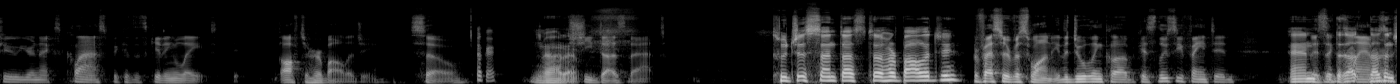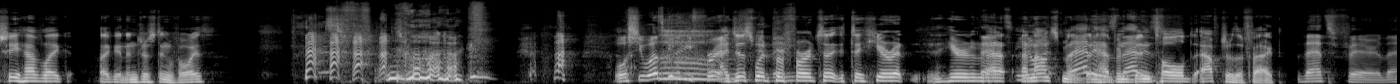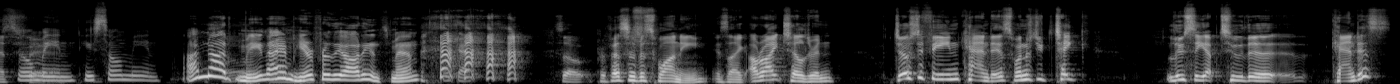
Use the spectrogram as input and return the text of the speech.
to your next class because it's getting late, off to herbology. So Okay. Got it. she does that. Who just sent us to herbology? Professor Vaswani, the dueling club, because Lucy fainted. And There's a do- clamor. doesn't she have like like an interesting voice? Well, she was going to be French. I just would and then- prefer to to hear it hear That's- that you know what? announcement That than is- having that been is- told after the fact. That's fair. That's So fair. mean. He's so mean. I'm not oh, mean. I am here for the audience, man. So Professor Vaswani is like, "All right, children, Josephine, Candace, why don't you take Lucy up to the Candace,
